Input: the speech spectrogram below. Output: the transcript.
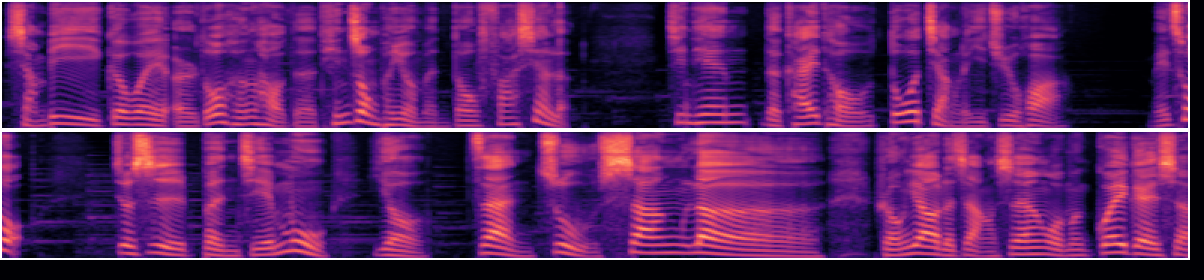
想必各位耳朵很好的听众朋友们都发现了，今天的开头多讲了一句话，没错，就是本节目有赞助商了。荣耀的掌声，我们归给神，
